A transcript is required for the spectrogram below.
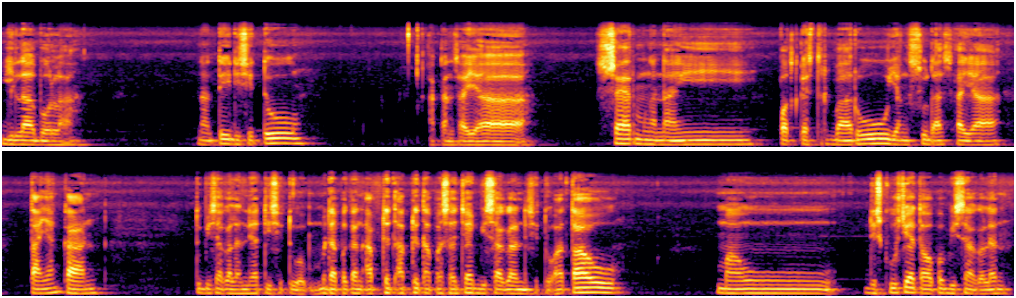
gila bola. Nanti di situ akan saya share mengenai podcast terbaru yang sudah saya tayangkan itu bisa kalian lihat di situ mendapatkan update-update apa saja bisa kalian di situ atau mau diskusi atau apa bisa kalian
